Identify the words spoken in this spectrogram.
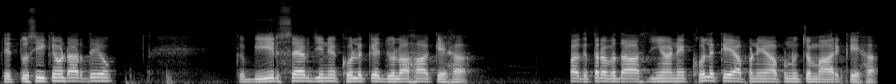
ਤੇ ਤੁਸੀਂ ਕਿਉਂ ਡਰਦੇ ਹੋ? ਕਬੀਰ ਸਾਹਿਬ ਜੀ ਨੇ ਖੁੱਲ ਕੇ ਜੁਲਾਹਾ ਕਿਹਾ ਭਗਤ ਰਵਿਦਾਸ ਜੀਆਂ ਨੇ ਖੁੱਲ੍ਹ ਕੇ ਆਪਣੇ ਆਪ ਨੂੰ ਚਮਾਰ ਕਿਹਾ।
